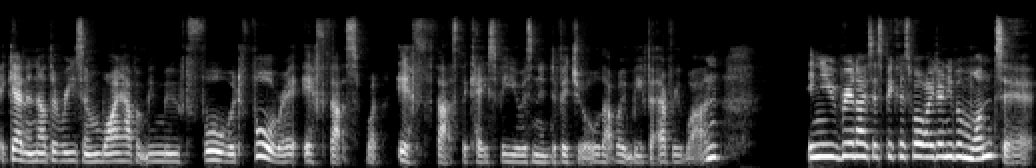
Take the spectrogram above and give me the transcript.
Again, another reason why haven't we moved forward for it if that's what if that's the case for you as an individual, that won't be for everyone. And you realize it's because, well, I don't even want it.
